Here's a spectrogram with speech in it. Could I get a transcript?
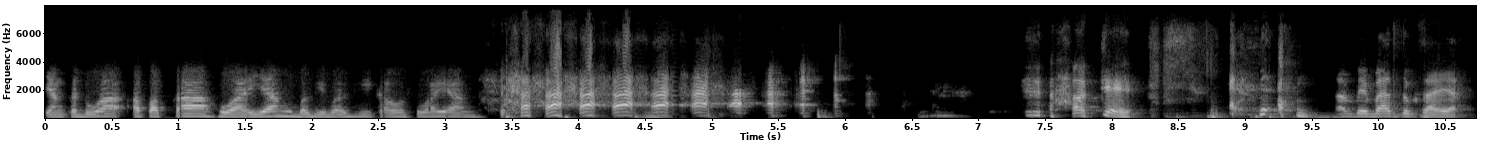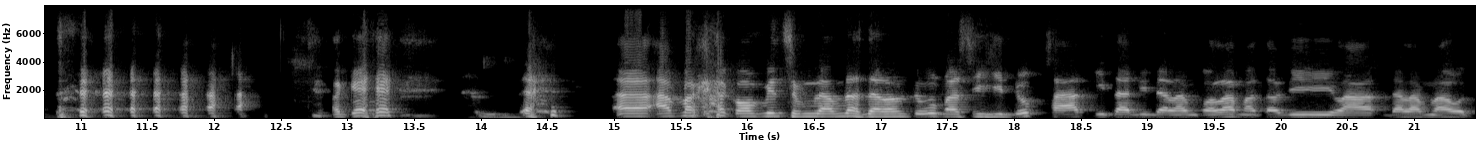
Yang kedua, apakah wayang bagi-bagi kaos wayang? Oke. Sampai batuk saya. Oke. Eh, apakah COVID-19 dalam tubuh masih hidup saat kita di dalam kolam atau di la- dalam laut?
